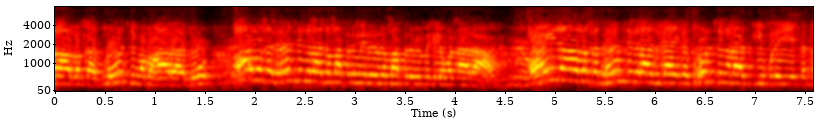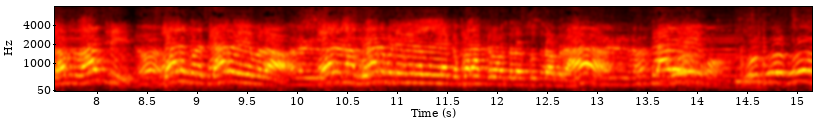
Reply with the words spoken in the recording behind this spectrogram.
ఆవక సూరసింగ మహారాజు ఆవక రాజు మాత్రమే మాత్రమే మిగిలి ఉన్నారా? ఆయన ఆవక ధరంజింగ రాజు గాయక సూరసింహ రాజుకి ఇప్పుడు ఈ యొక్క ధర్మ రాసి వాళ్ళు కూడా చేరవేయమరా వాళ్ళు నా ప్రాణపడి వీరుల లేక పరాక్రమంతులు చూద్దామరా చేరవేయము ఓ, ఓ,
